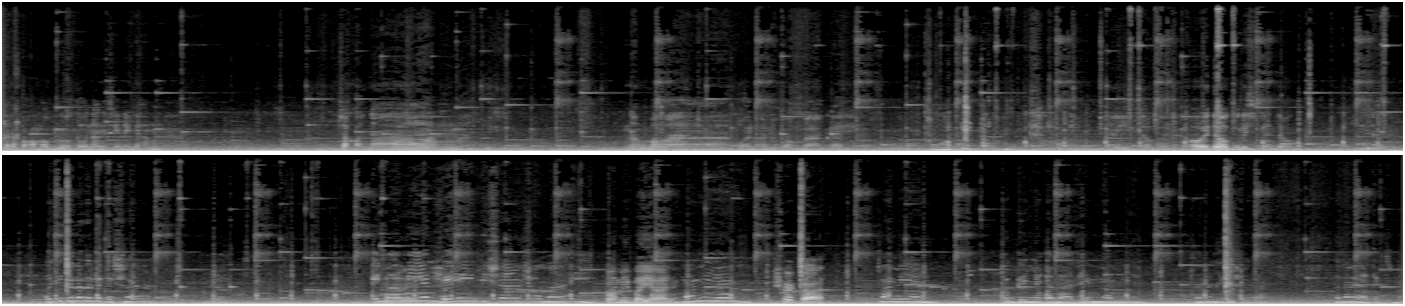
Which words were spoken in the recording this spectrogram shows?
Sarap ako magluto ng sinigang. Tsaka ng mga kung ano-ano pang bagay. Yung mga prito. Dito. Oh, dog. Alis na dog. Oh, dito na talaga siya. Yan. Eh, mami yan, be. Hindi siya siomay. Mami ba yan? Mami yan. Sure ka? Mami yan. Pag ganyan kalalim, mami yan. Pero hindi ko sure. ah. Ano yung text mo?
